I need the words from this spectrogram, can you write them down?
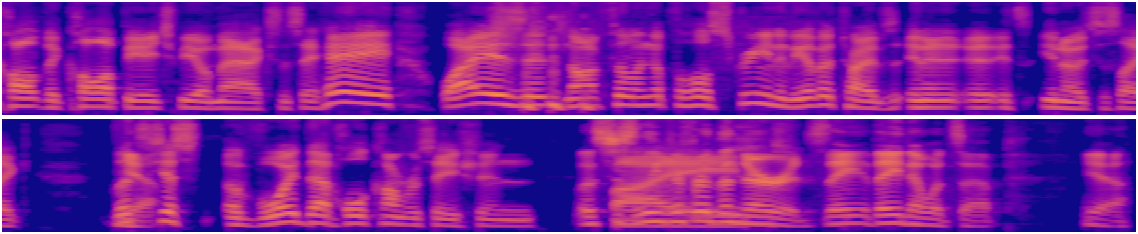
call." They call up the HBO Max and say, "Hey, why is it not filling up the whole screen?" And the other times, and it, it's you know, it's just like, let's Yeah. just avoid that whole conversation. Let's just leave it for the nerds. They they know what's up. Yeah,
